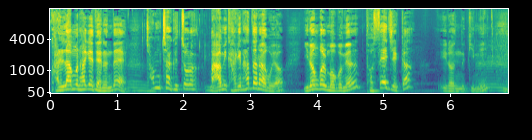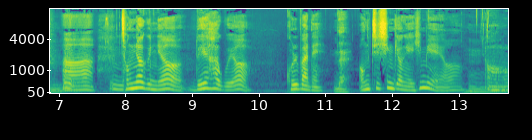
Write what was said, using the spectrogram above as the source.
관람은 하게 되는데 음. 점차 그쪽으로 마음이 가긴 하더라고요. 이런 걸 먹으면 더 세질까? 이런 느낌이. 음. 아, 정력은요, 뇌하고요, 골반에 네. 엉치 신경의 힘이에요. 음. 어.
